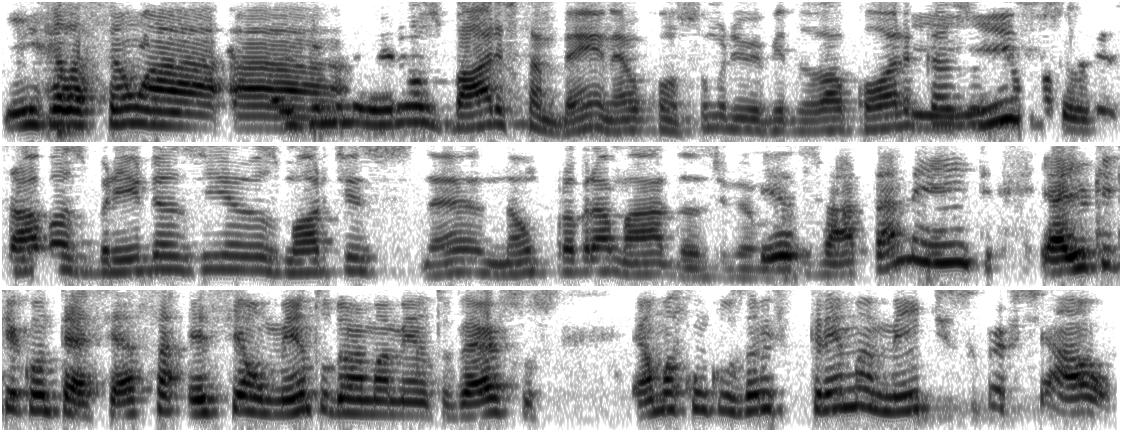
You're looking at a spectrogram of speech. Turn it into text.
E em relação a, a... diminuíram os bares também, né? O consumo de bebidas alcoólicas isso utilizava as brigas e as mortes, né? Não programadas, digamos. Assim. Exatamente. Assim. E aí o que que acontece? Essa, esse aumento do armamento versus é uma conclusão extremamente superficial.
